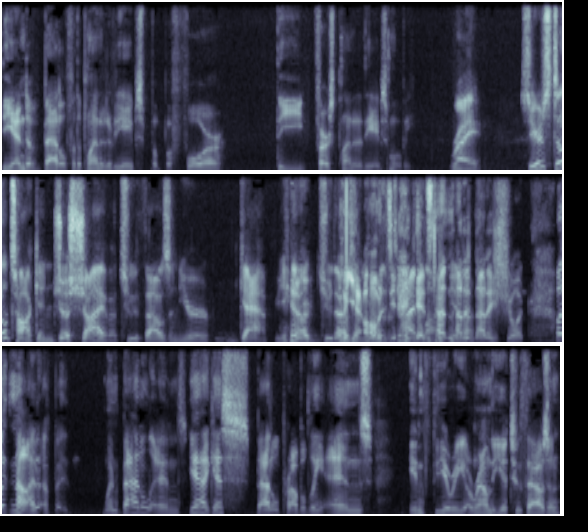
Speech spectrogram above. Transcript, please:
the end of Battle for the Planet of the Apes, but before the first Planet of the Apes movie. Right. So you're still talking just shy of a 2,000 year gap, you know, 2,000 yeah, oh, it's, yeah, it's not not, a, not as short. Well, no, when Battle ends, yeah, I guess Battle probably ends in theory around the year 2000.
